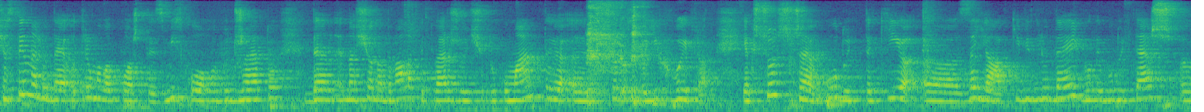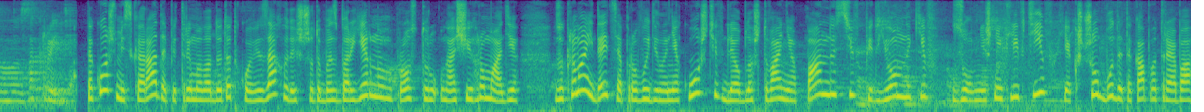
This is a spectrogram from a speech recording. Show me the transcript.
Частина людей отримала кошти з міського бюджету, де на що надавала підтверджуючі документи е, щодо своїх витрат. Якщо ще будуть такі е, заявки від людей, вони будуть теж е, закриті. Також міська рада підтримала додаткові заходи щодо безбар'єрного простору у нашій громаді. Зокрема, йдеться про виділення коштів для облаштування пандусів, підйомників, зовнішніх ліфтів, якщо буде така потреба.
